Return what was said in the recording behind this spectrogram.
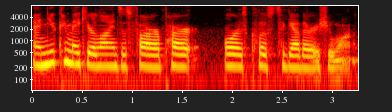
And you can make your lines as far apart or as close together as you want.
